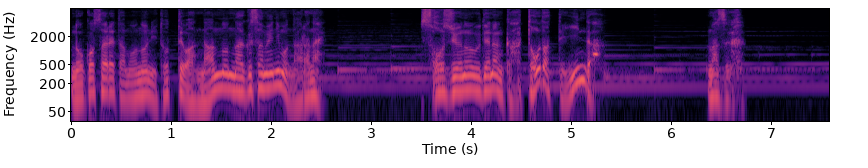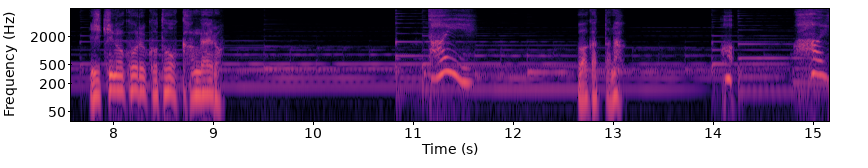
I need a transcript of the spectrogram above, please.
残された者にとっては何の慰めにもならない。操縦の腕なんかどうだっていいんだ。まず生き残ることを考えろ。大尉？分かったな。はい。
